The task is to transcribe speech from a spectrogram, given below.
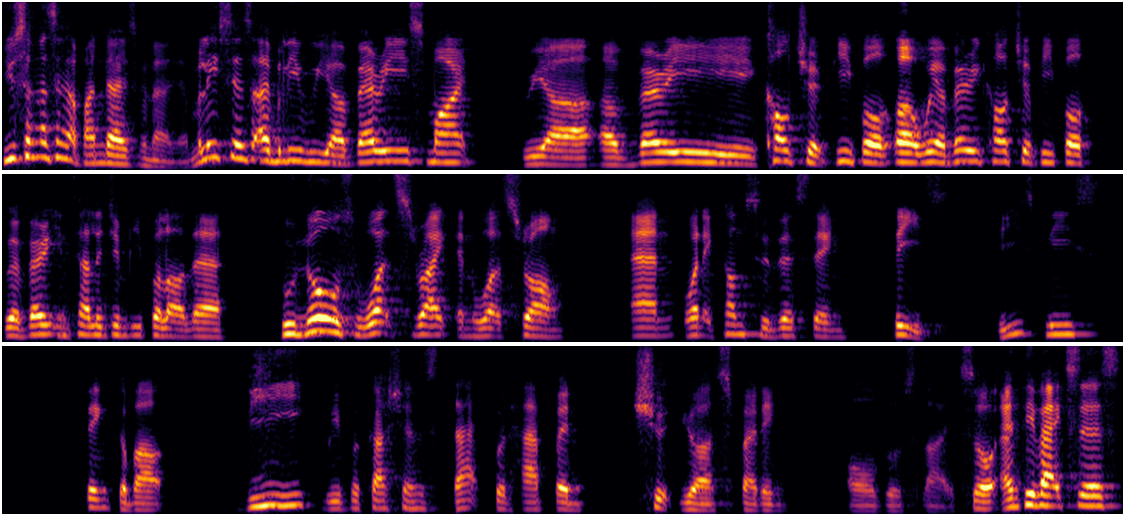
You sangat-sangat pandai sebenarnya. Malaysians, I believe we are very smart. We are a very cultured people. Uh, we are very cultured people. We are very intelligent people out there who knows what's right and what's wrong. And when it comes to this thing, please, please, please think about the repercussions that could happen should you are spreading all those lies. So anti-vaxxers,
